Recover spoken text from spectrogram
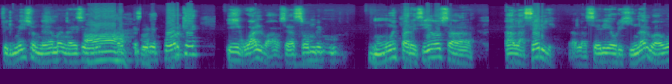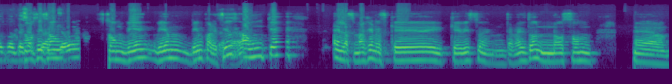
Filmation le llaman a ese, Ah, a ese serie, porque igual va, o sea, son muy parecidos a, a la serie, a la serie original, ¿va? Vos, vos ves No, a sí, son- Son bien, bien, bien parecidos, Ajá. aunque en las imágenes que, que he visto en internet no son eh,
